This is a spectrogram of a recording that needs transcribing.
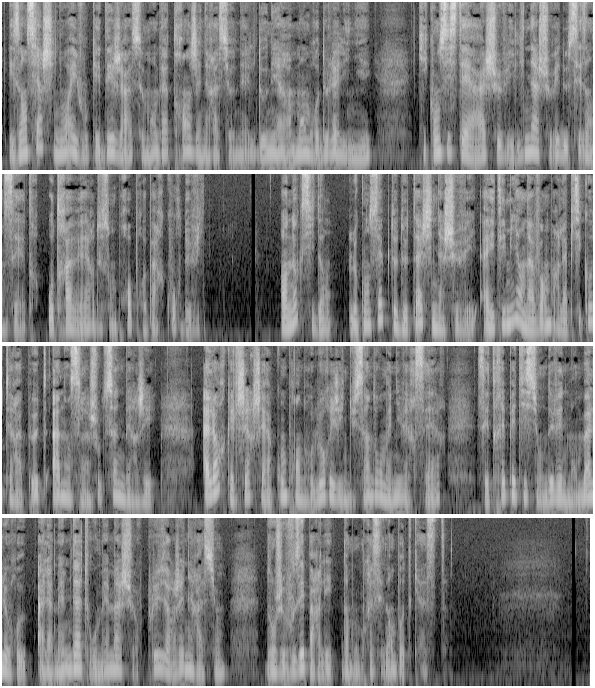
les anciens Chinois évoquaient déjà ce mandat transgénérationnel donné à un membre de la lignée qui consistait à achever l'inachevé de ses ancêtres au travers de son propre parcours de vie. En Occident, le concept de tâche inachevée a été mis en avant par la psychothérapeute Anne-Ancelin Schutzenberger alors qu'elle cherchait à comprendre l'origine du syndrome anniversaire, cette répétition d'événements malheureux à la même date ou au même âge sur plusieurs générations, dont je vous ai parlé dans mon précédent podcast.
